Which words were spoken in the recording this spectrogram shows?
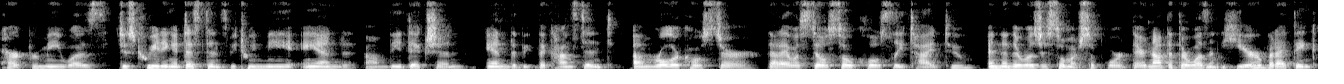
part for me was just creating a distance between me and um, the addiction and the, the constant um, roller coaster that I was still so closely tied to. And then there was just so much support there. Not that there wasn't here, but I think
